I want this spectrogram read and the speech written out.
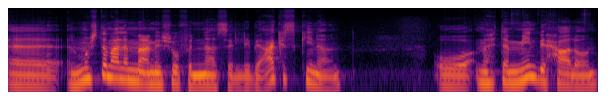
آه المجتمع لما عم يشوف الناس اللي بعكس كينان ومهتمين بحالهم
